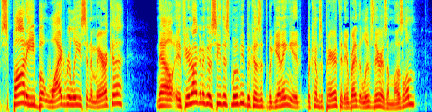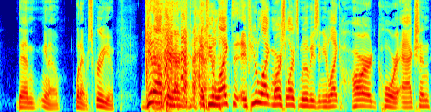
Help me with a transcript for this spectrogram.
spotty but wide release in America. Now, if you're not going to go see this movie because at the beginning it becomes apparent that everybody that lives there is a Muslim, then you know whatever. Screw you. Get out there if you like the, if you like martial arts movies and you like hardcore action.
